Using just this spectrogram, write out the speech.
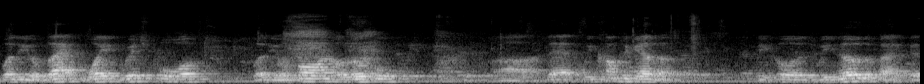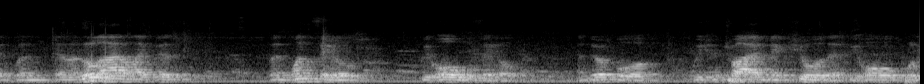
whether you're black, white, rich, poor, whether you're foreign or local, uh, that we come together because we know the fact that when in a little island like this, when one fails, we all will fail. And therefore, we should try and make sure that we all pull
